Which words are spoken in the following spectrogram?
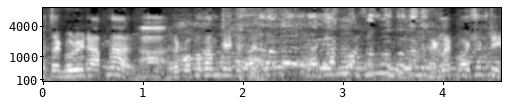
আচ্ছা গরুটা আপনার? এটা কত দাম চাইতেছেন? এক লাখ পঁয়ষট্টি?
